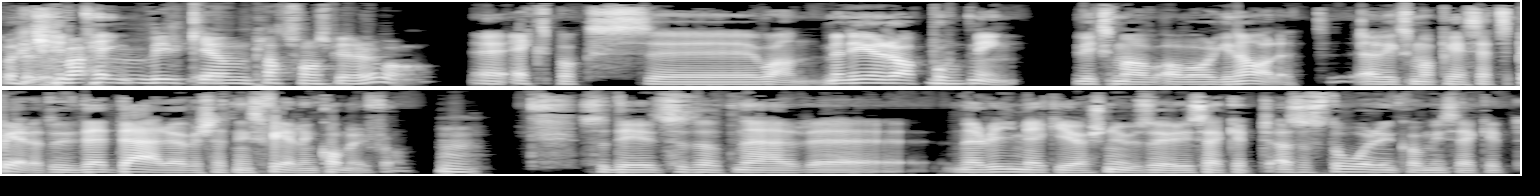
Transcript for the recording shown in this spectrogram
Va, tänk, vilken plattform spelar du på? Eh, Xbox eh, One. Men det är en rak portning. Liksom av, av originalet, eller liksom av PS1-spelet. Och det är där översättningsfelen kommer ifrån. Mm. Så det är så att när, eh, när remake görs nu så är det säkert, alltså storyn kommer säkert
